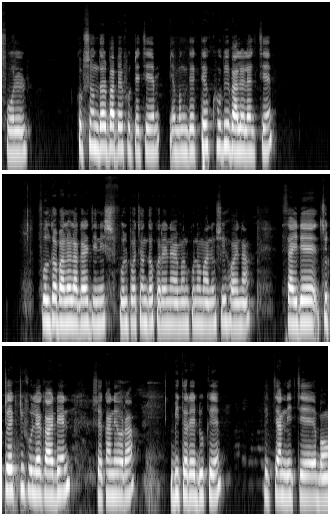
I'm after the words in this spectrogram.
ফুল খুব সুন্দরভাবে ফুটেছে এবং দেখতে খুবই ভালো লাগছে। ফুল তো ভালো লাগার জিনিস, ফুল পছন্দ করে না এমন কোনো মানুষই হয় না। সাইডে ছোট্ট একটি ফুলের গার্ডেন সেখানে ওরা ভিতরে ঢুকে পিকচার নিচ্ছে এবং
